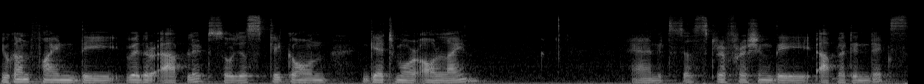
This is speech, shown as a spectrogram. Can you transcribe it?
you can't find the weather applet so just click on get more online. And it's just refreshing the applet index.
